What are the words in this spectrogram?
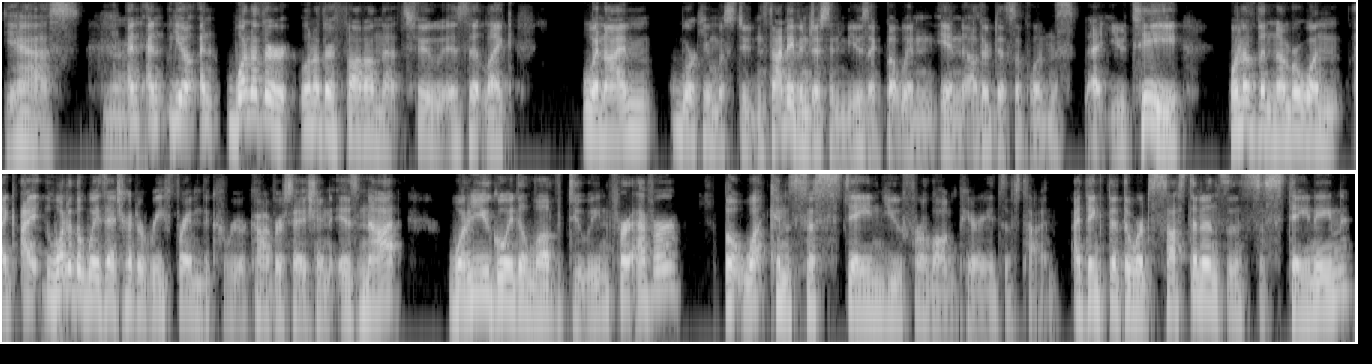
Yes. Yeah. And and you know, and one other one other thought on that too is that like when I'm working with students, not even just in music, but when in other disciplines at UT, one of the number one like I one of the ways I try to reframe the career conversation is not what are you going to love doing forever but what can sustain you for long periods of time. I think that the word sustenance and sustaining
